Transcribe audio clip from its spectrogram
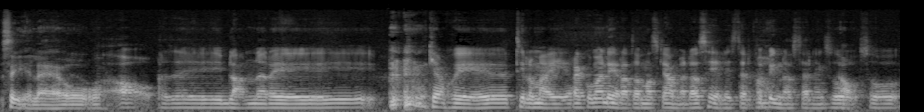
Sele och... Ja, precis. Ibland när det är, kanske är till och med rekommenderat att man ska använda sel istället för byggnadsställning så... Ja. så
